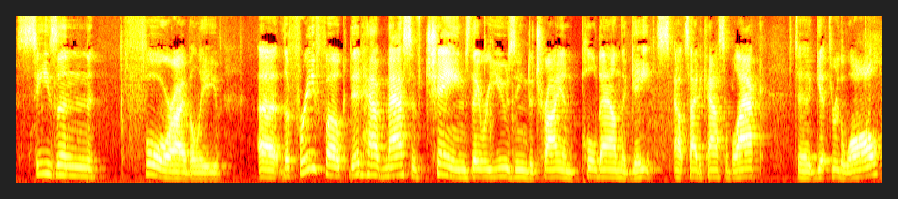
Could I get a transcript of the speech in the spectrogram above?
season four, I believe, uh, the free folk did have massive chains they were using to try and pull down the gates outside of Castle Black to get through the wall.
